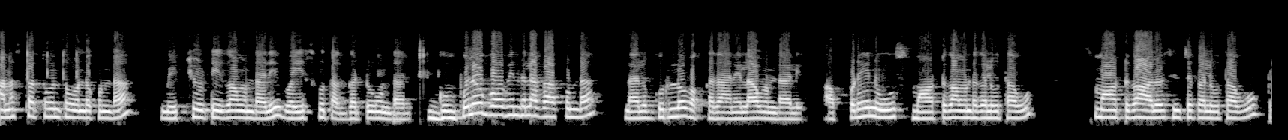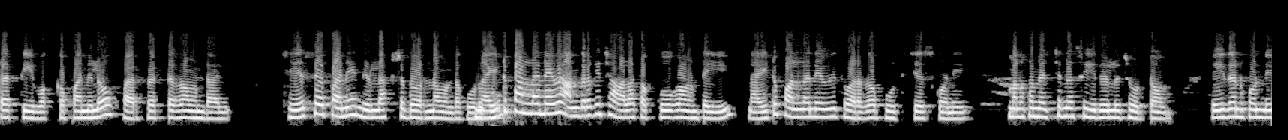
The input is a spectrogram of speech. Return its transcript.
మనస్తత్వంతో ఉండకుండా మెచ్యూరిటీగా ఉండాలి వయసుకు తగ్గట్టు ఉండాలి. గుంపులో గోవిందలా కాకుండా నలుగురిలో ఒక్కదానిలా ఉండాలి. అప్పుడే నువ్వు స్మార్ట్గా ఉండగలుగుతావు స్మార్ట్గా ఆలోచించగలుగుతావు. ప్రతి ఒక్క పనిలో పర్ఫెక్ట్గా ఉండాలి. చేసే పని నిర్లక్ష్య ధోరణ ఉండకూడదు. నైట్ పనులు అనేవి అందరికి చాలా తక్కువగా ఉంటాయి. నైట్ పనులు అనేవి త్వరగా పూర్తి చేసుకొని మనకు నచ్చిన సీరియల్ చూడటం లేదనుకోండి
